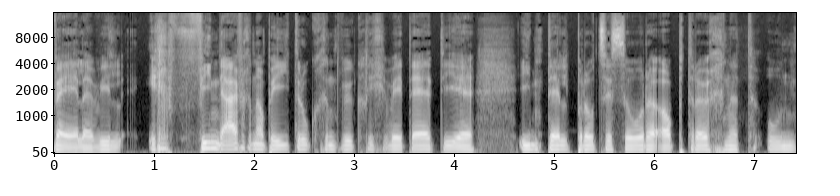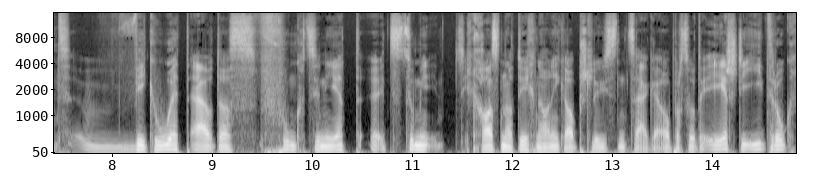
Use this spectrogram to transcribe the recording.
wählen, weil ich finde einfach noch beeindruckend wirklich, wie der die Intel-Prozessoren abtröchnet und wie gut auch das funktioniert. Jetzt zum, ich kann es natürlich noch nicht abschließend sagen, aber so der erste Eindruck,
